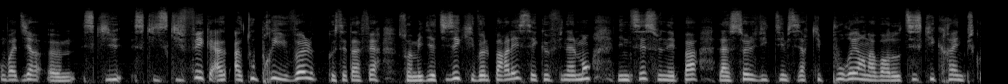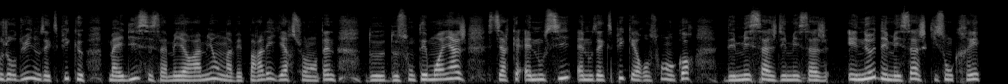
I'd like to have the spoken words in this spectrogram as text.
on va dire, euh, ce, qui, ce, qui, ce qui fait qu'à tout prix, ils veulent que cette affaire soit médiatisée, qu'ils veulent parler, c'est que finalement, l'INSEE, ce n'est pas la seule victime. C'est-à-dire qu'il pourrait en avoir d'autres. C'est ce qu'ils craignent. Puisqu'aujourd'hui, il nous explique que Maëlys, c'est sa meilleure amie. On avait parlé hier sur l'antenne de, son témoignage. C'est-à-dire qu'elle aussi, elle nous explique qu'elle reçoit encore des messages, des messages haineux, des messages qui sont créés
